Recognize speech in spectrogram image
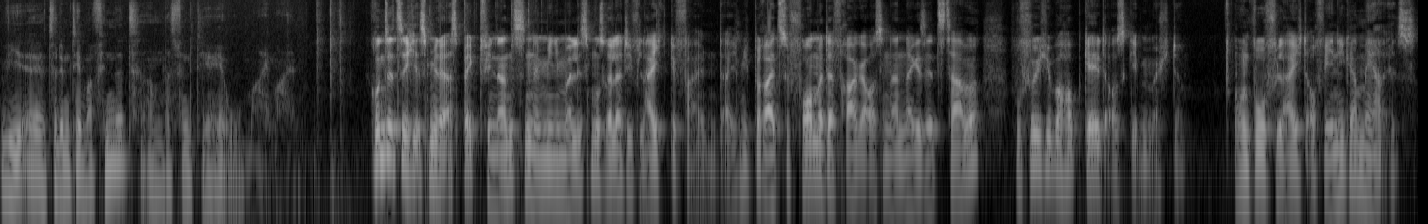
wie, äh, zu dem Thema findet. Ähm, das findet ihr hier oben einmal. Grundsätzlich ist mir der Aspekt Finanzen im Minimalismus relativ leicht gefallen, da ich mich bereits zuvor mit der Frage auseinandergesetzt habe, wofür ich überhaupt Geld ausgeben möchte und wo vielleicht auch weniger mehr ist.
